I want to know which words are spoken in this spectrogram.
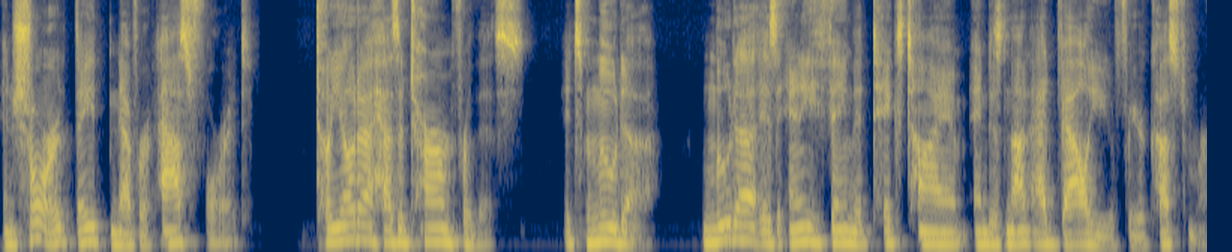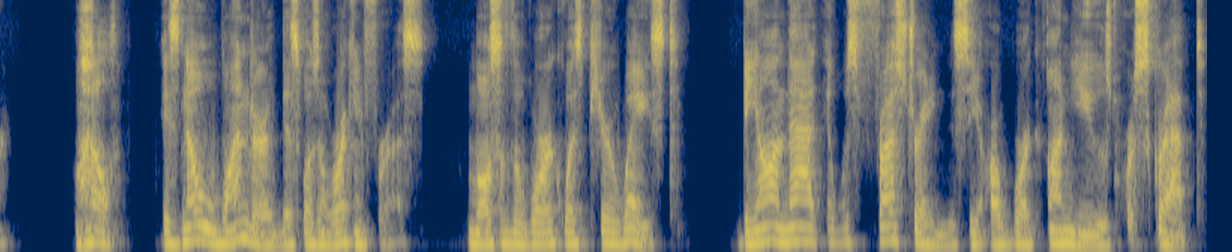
In short, they never asked for it. Toyota has a term for this. It's muda. Muda is anything that takes time and does not add value for your customer. Well, it's no wonder this wasn't working for us. Most of the work was pure waste. Beyond that, it was frustrating to see our work unused or scrapped.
